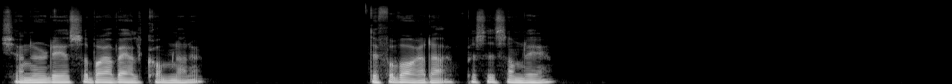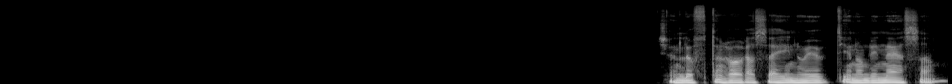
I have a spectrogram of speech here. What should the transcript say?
Känner du det så bara välkomna det. Det får vara där precis som det är. Känn luften röra sig in och ut genom din näsa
